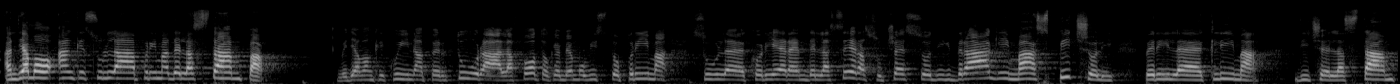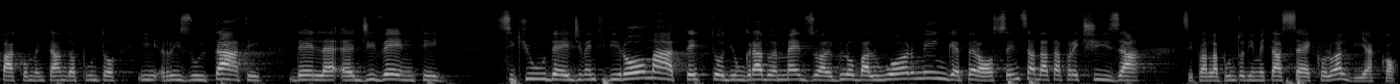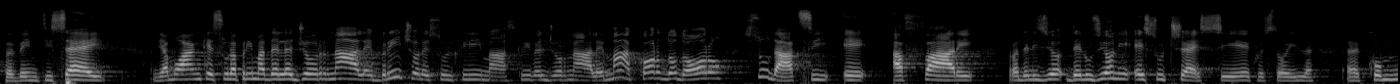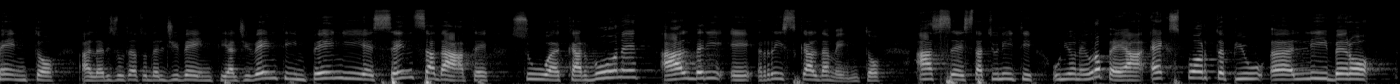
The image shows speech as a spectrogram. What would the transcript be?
Andiamo anche sulla prima della stampa. Vediamo anche qui in apertura la foto che abbiamo visto prima sul Corriere della Sera, successo di Draghi, ma spiccioli per il clima, dice la stampa, commentando appunto i risultati del eh, G20 si chiude il G20 di Roma a tetto di un grado e mezzo al global warming, però senza data precisa. Si parla appunto di metà secolo al via COP26. Andiamo anche sulla prima del giornale, briciole sul clima, scrive il giornale, ma accordo d'oro su dazi e affari fra delusioni e successi, questo è il eh, commento al risultato del G20, al G20 impegni e senza date su eh, carbone, alberi e riscaldamento. Asse Stati Uniti, Unione Europea, export più eh, libero.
